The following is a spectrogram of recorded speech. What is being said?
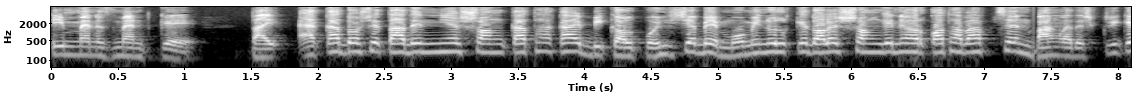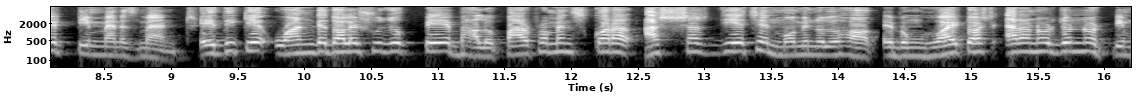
টিম ম্যানেজমেন্টকে। তাই একাদশে তাদের নিয়ে শঙ্কা থাকায় বিকল্প হিসেবে মমিনুলকে দলের সঙ্গে নেওয়ার কথা ভাবছেন বাংলাদেশ ক্রিকেট টিম ম্যানেজমেন্ট। এদিকে ওয়ানডে দলের সুযোগ পেয়ে ভালো পারফরমেন্স করার আশ্বাস দিয়েছেন মমিনুল হক এবং হোয়াইট ওয়াশ এড়ানোর জন্য টিম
